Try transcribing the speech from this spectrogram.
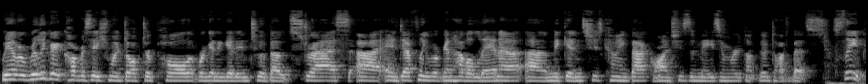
we have a really great conversation with Dr. Paul that we're going to get into about stress. Uh, and definitely we're going to have Alanna, uh, McGinn. She's coming back on. She's amazing. We're going to talk about sleep.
